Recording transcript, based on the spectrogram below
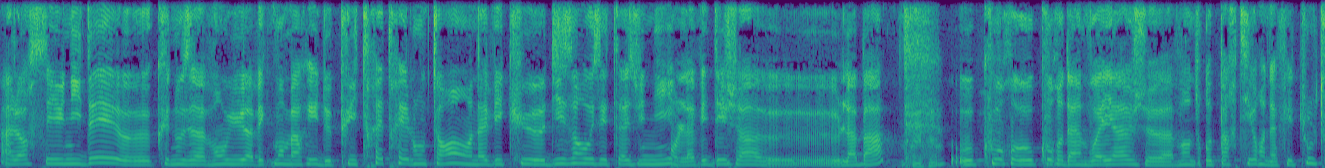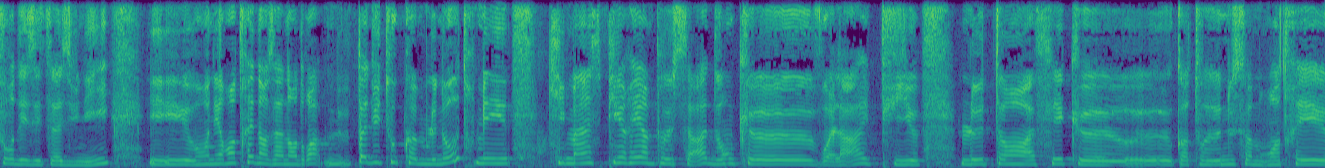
Alors c'est une idée euh, que nous avons eue avec mon mari depuis très très longtemps. On a vécu euh, dix ans aux États-Unis. On l'avait déjà euh, là-bas. Au cours au cours d'un voyage euh, avant de repartir, on a fait tout le tour des États-Unis et on est rentré dans un endroit euh, pas du tout comme le nôtre, mais qui m'a inspiré un peu ça. Donc euh, voilà. Et puis euh, le temps a fait que euh, quand nous sommes rentrés,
